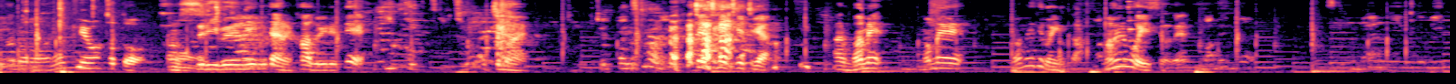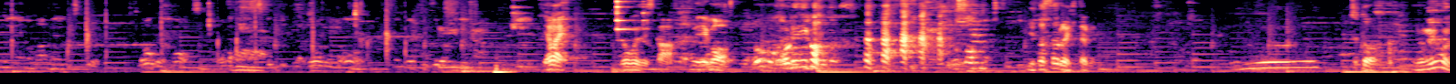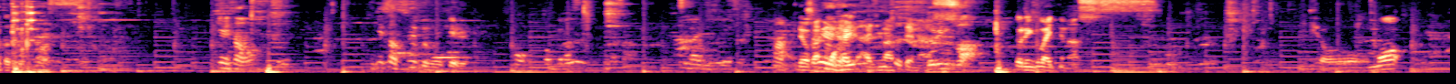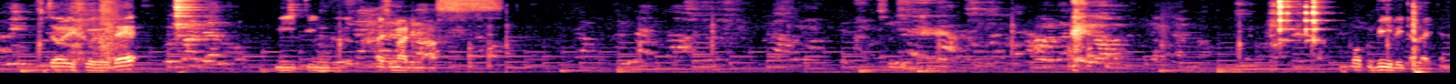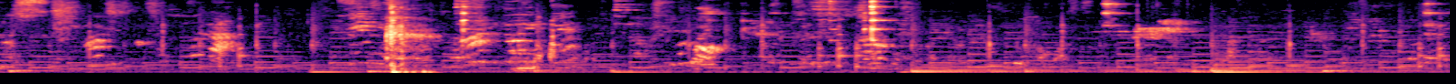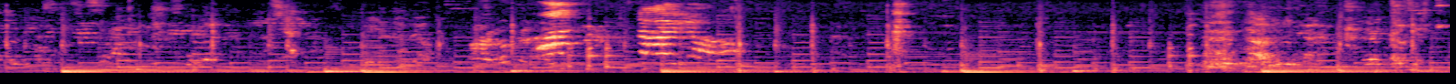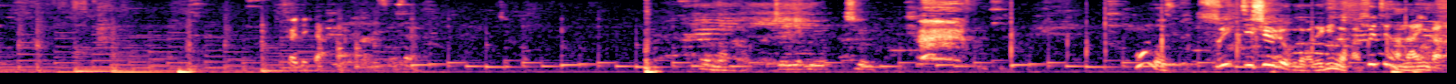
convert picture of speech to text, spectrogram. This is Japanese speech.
で、あの、ちょっと、あのうんスリーブにみたいなカード入れて、1個月1万1万円。ちょいっぱい作ろうよ。違う違う違う違う。あの、豆、豆、豆でもいいんか。豆の方がいいですよね。豆も、ランニングミンの用の豆を作る。ロゴも、その俺が作ってきたロゴを、袋に入れる。やばい。どこですか？これでいこロゴがこれでいこう。よその人よその人に。ちょっと飲み物取ってきます。ケンさんケンさん、スープも受ける？もう飛んでます。皆さん、つないでください。あう了解もうはい始まってます。ドリンクバドリンクバー行ってます。今日もジョイフルでミーティング始まります。次ね。僕ビールいただいてますとかできるのかスイッチがないんかな。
